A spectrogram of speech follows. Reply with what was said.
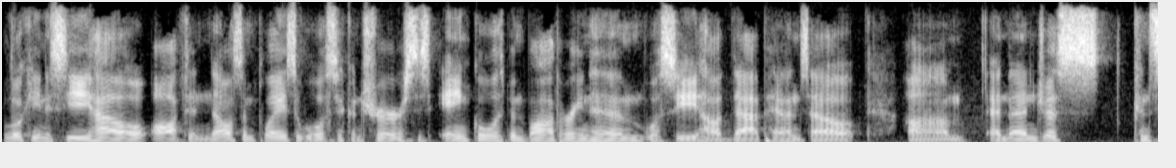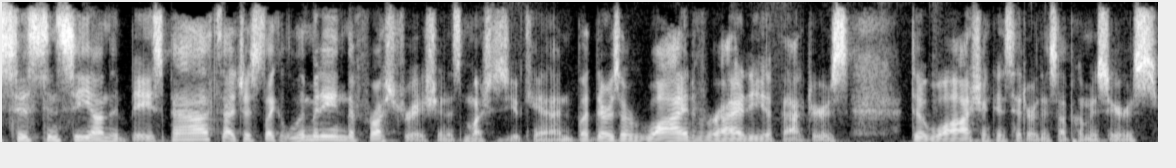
looking to see how often Nelson plays. Willson Contreras' ankle has been bothering him. We'll see how that pans out. Um, and then just consistency on the base paths. I just like limiting the frustration as much as you can. But there's a wide variety of factors to watch and consider this upcoming series.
